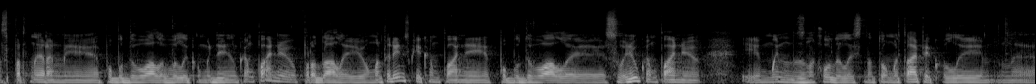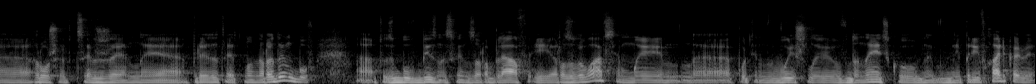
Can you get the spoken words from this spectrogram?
з партнерами побудували велику медійну кампанію, продали її материнській компанії, побудували свою компанію. І ми знаходились на тому етапі, коли е, гроші це вже не пріоритет номер один був. Тобто був бізнес, він заробляв і розвивався. Ми е, потім вийшли в Донецьку, в Дніпрі, в Харкові.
